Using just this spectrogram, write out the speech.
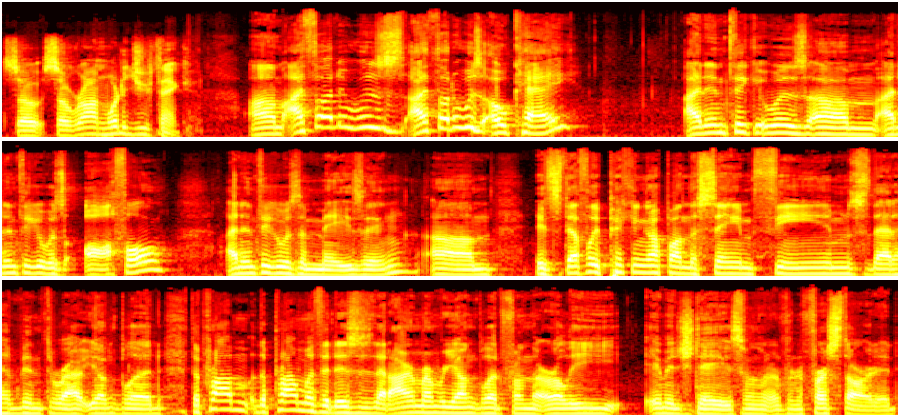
So, so Ron, what did you think? Um, I thought it was I thought it was okay. I didn't think it was um, I didn't think it was awful. I didn't think it was amazing. Um, it's definitely picking up on the same themes that have been throughout Youngblood. The problem the problem with it is is that I remember Youngblood from the early image days when, when it first started,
